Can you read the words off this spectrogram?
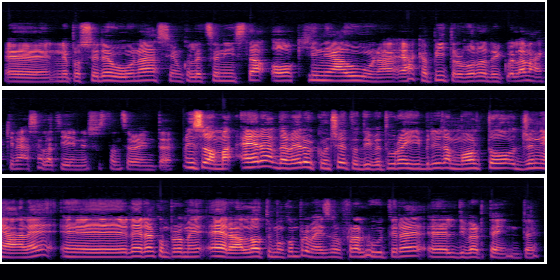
eh, ne possiede una, sia un collezionista, o chi ne ha una e ha capito il valore di quella macchina se la tiene sostanzialmente. Insomma, era davvero il concetto di vettura ibrida molto geniale eh, ed era, comprom- era, l'ottimo compromesso fra l'utile e il divertente.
